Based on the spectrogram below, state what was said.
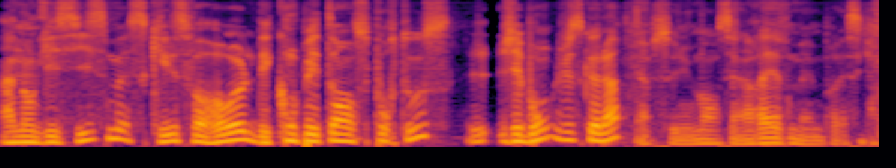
Un anglicisme, Skills for All, des compétences pour tous. J'ai bon jusque-là? Absolument, c'est un rêve même presque.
